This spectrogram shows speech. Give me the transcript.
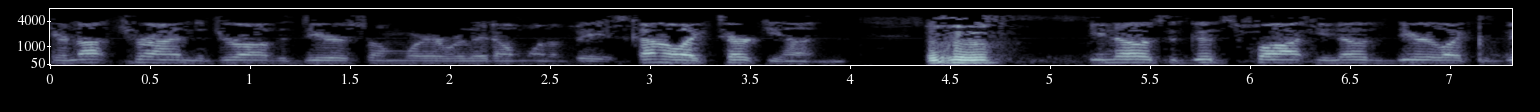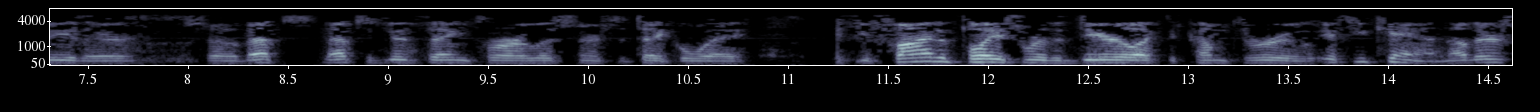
you're not trying to draw the deer somewhere where they don't want to be. It's kind of like turkey hunting. Mm-hmm. You know it's a good spot. You know the deer like to be there. So that's that's a good thing for our listeners to take away. If you find a place where the deer like to come through, if you can. Now there's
